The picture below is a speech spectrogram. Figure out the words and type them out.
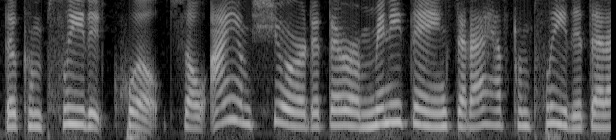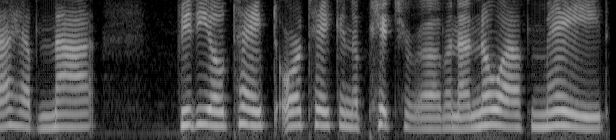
the completed quilt. So I am sure that there are many things that I have completed that I have not videotaped or taken a picture of. And I know I've made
